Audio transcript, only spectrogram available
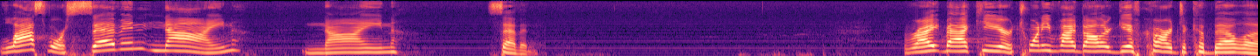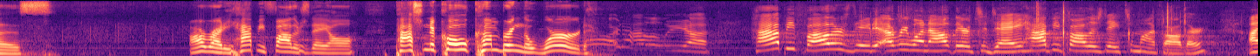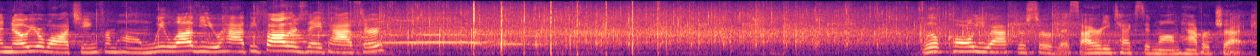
Last four seven nine nine seven. Right back here, $25 gift card to Cabela's. All righty, happy Father's Day, all. Pastor Nicole, come bring the word. Lord, hallelujah. Happy Father's Day to everyone out there today. Happy Father's Day to my father. I know you're watching from home. We love you. Happy Father's Day, Pastor. We'll call you after service. I already texted mom, have her check.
